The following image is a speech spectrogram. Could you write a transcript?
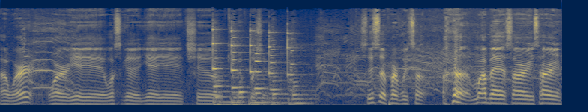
Uh, word, word. Yeah, yeah. What's good? Yeah, yeah, yeah. Chill. Keep it pushing. So this is a perfect time. my bad. Sorry, sorry.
